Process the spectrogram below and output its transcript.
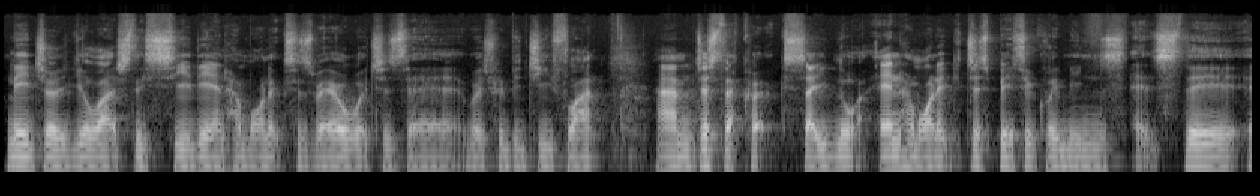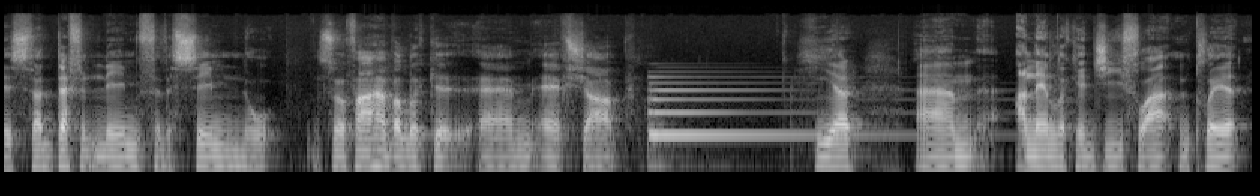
major, you'll actually see the enharmonics as well, which is uh, which would be G flat. Um, just a quick side note: enharmonic just basically means it's the it's a different name for the same note. So if I have a look at um, F sharp here, um, and then look at G flat and play it,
